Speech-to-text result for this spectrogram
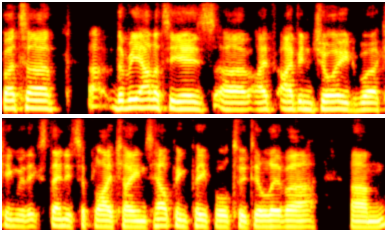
But the reality is, I've, I've enjoyed working with extended supply chains, helping people to deliver um,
